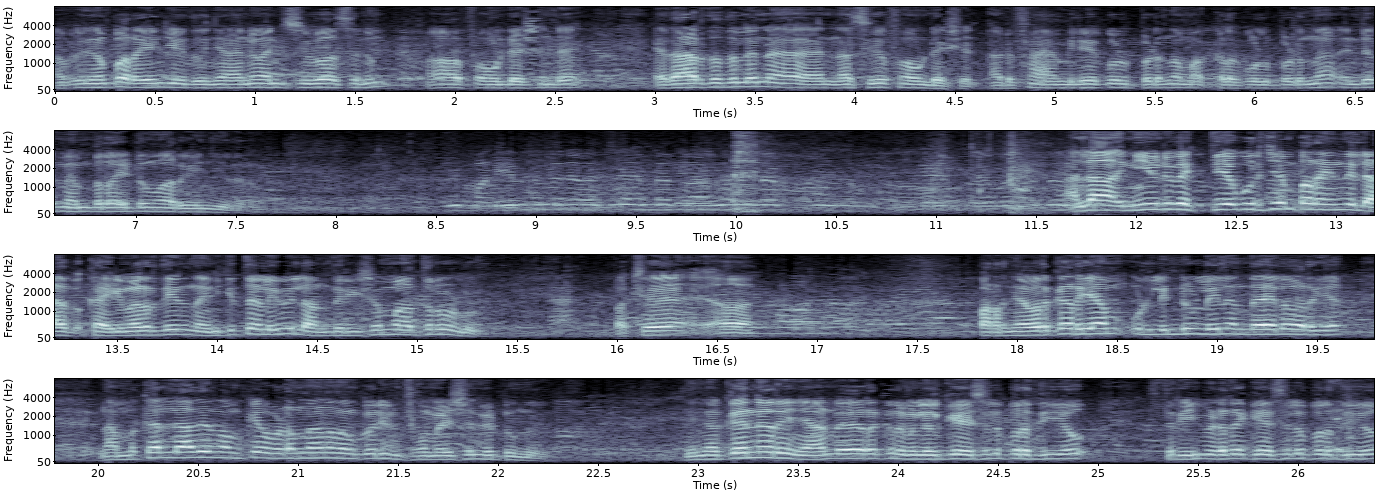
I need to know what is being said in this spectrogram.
അപ്പോൾ ഞാൻ പറയുകയും ചെയ്തു. ഞാനും അൻസിവാസനും ആ ഫൗണ്ടേഷന്റെ യഥാർത്ഥത്തിൽ നസീർ ഫൗണ്ടേഷൻ ഒരു ഫാമിലിയൊക്കെ ഉൾപ്പെടുന്ന മക്കളൊക്കെ ഉൾപ്പെടുന്ന എന്റെ മെമ്പറായിട്ട് മാറുകയും ചെയ്തു ഈ മണിയന്തുള്ള രാജു തന്നെ താങ്കളുടെ അല്ല ഇനി ഒരു വ്യക്തിയെ കുറിച്ച് ഞാൻ പറയുന്നില്ല. കൈമറത്തിരുന്നു എനിക്ക് തെളിവില്ല അന്തരീക്ഷം മാത്രമേ ഉള്ളൂ. പക്ഷേ പറഞ്ഞവർക്കറിയാം ഉള്ളിന്റെ ഉള്ളിൽ എന്തായാലും അറിയാം. നമുക്കല്ലാതെ നമുക്ക് എവിടെ നിന്നാണ് നമുക്കൊരു ഇൻഫർമേഷൻ കിട്ടുന്നത്? നിങ്ങൾക്ക് തന്നെ അറിയാം ഞാൻ വേറെ ക്രിമിനൽ കേസിൽ പ്രതിയോ സ്ത്രീ പീഡന കേസിൽ പ്രതിയോ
